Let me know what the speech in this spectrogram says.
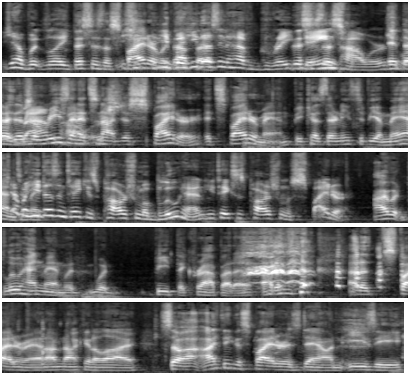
yeah, but like This is a spider he, he- without but he the- doesn't have Great This Dane is a, sp- powers. it- there- or there's a ram reason it's not powers. just Spider. It's Spider Man because there needs to be a man. Yeah, to but he make- doesn't take his powers from a blue hen. He takes his powers from a spider. I would Blue Hen Man would would beat the crap out of out of, out of Spider Man. I'm not gonna lie. So I, I think the spider is down easy.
